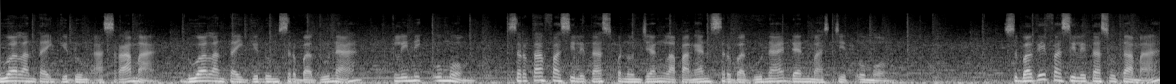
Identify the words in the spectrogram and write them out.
dua lantai gedung asrama, dua lantai gedung serbaguna, klinik umum, serta fasilitas penunjang lapangan serbaguna dan masjid umum. Sebagai fasilitas utama,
